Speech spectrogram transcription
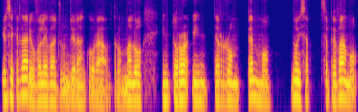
Il segretario voleva aggiungere ancora altro, ma lo inter- interrompemmo. Noi sap- sapevamo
